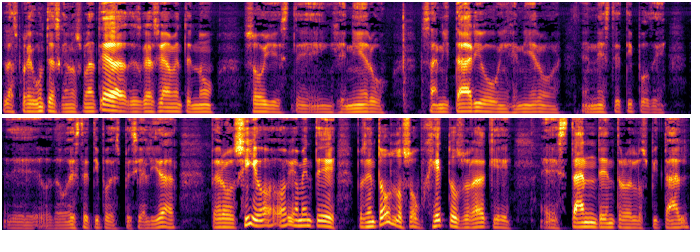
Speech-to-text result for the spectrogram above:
las preguntas que nos plantea. Desgraciadamente no soy este ingeniero sanitario o ingeniero en este tipo de, de, de, este tipo de especialidad pero sí obviamente pues en todos los objetos verdad que están dentro del hospital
